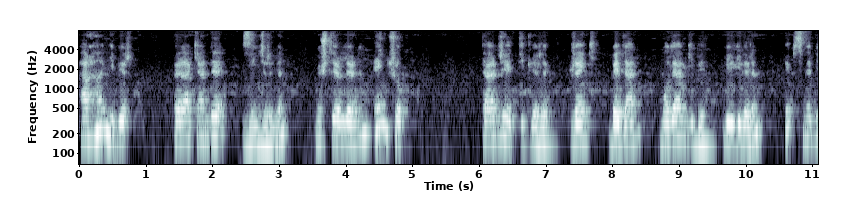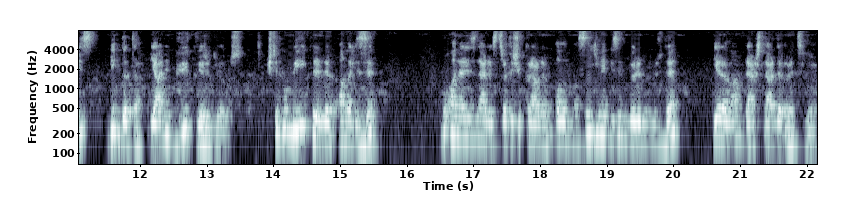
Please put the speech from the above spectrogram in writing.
Herhangi bir perakende zincirinin müşterilerinin en çok tercih ettikleri renk, beden, model gibi bilgilerin hepsine biz Big Data yani büyük veri diyoruz. İşte bu büyük verilerin analizi, bu analizlerle stratejik kararların alınması yine bizim bölümümüzde yer alan derslerde öğretiliyor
